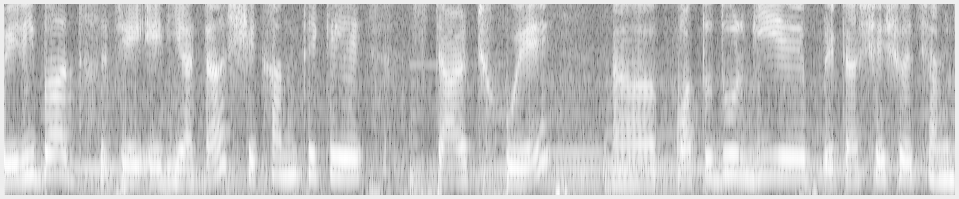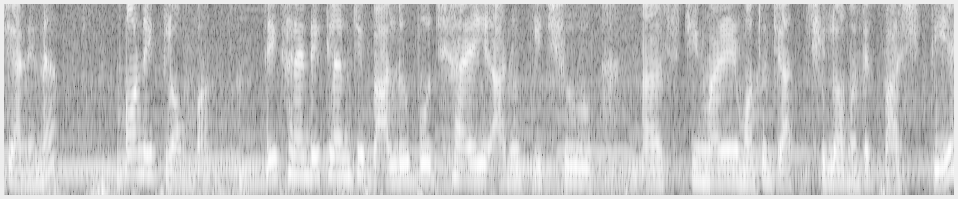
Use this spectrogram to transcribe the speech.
বেড়িবাঁধ যে এরিয়াটা, সেখান থেকে স্টার্ট হয়ে কত দূর গিয়ে এটা শেষ হয়েছে আমি জানি না, অনেক লম্বা। তো এখানে দেখলাম যে বালু বোঝাই আরও কিছু স্টিমারের মতো যাচ্ছিল আমাদের পাশ দিয়ে।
